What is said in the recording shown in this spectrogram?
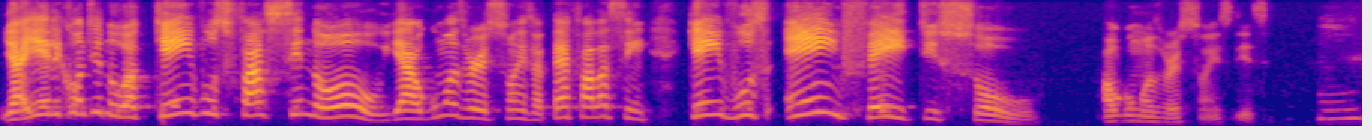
E aí ele continua: quem vos fascinou? E algumas versões até fala assim: quem vos enfeitiçou? Algumas versões dizem. Hum.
